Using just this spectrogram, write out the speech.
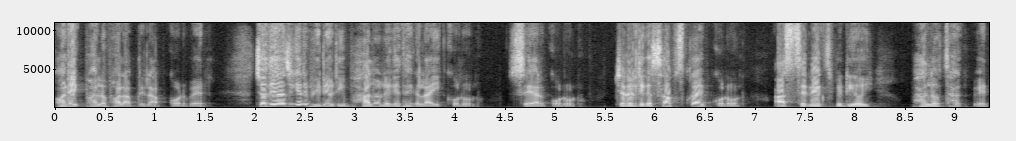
অনেক ভালো ফল আপনি লাভ করবেন। যদি আজকের ভিডিওটি ভালো লেগে থাকে লাইক করুন শেয়ার করুন, চ্যানেলটিকে সাবস্ক্রাইব করুন। আসছে নেক্সট ভিডিওই ভালো থাকবেন,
